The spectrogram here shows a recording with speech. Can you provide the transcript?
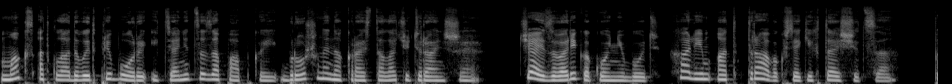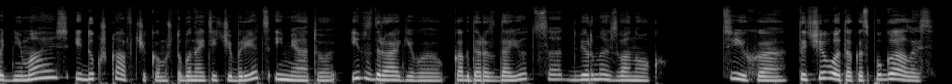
Макс откладывает приборы и тянется за папкой, брошенной на край стола чуть раньше. «Чай завари какой-нибудь. Халим от травок всяких тащится». Поднимаюсь, иду к шкафчикам, чтобы найти чебрец и мяту, и вздрагиваю, когда раздается дверной звонок. «Тихо, ты чего так испугалась?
